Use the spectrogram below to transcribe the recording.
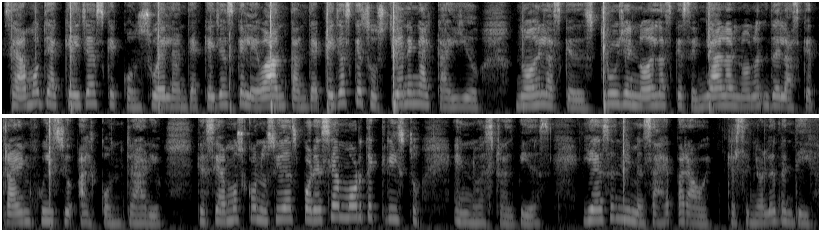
seamos de aquellas que consuelan, de aquellas que levantan, de aquellas que sostienen al caído, no de las que destruyen, no de las que señalan, no de las que traen juicio, al contrario, que seamos conocidas por ese amor de Cristo en nuestras vidas. Y ese es mi mensaje para hoy. Que el Señor les bendiga.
